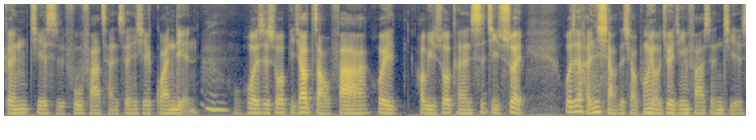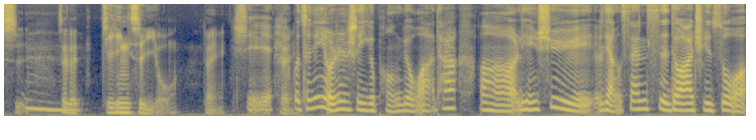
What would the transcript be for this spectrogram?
跟结石复发产生一些关联，嗯，或者是说比较早发会，好比说可能十几岁或者很小的小朋友就已经发生结石，嗯，这个基因是有。对，是我曾经有认识一个朋友啊，他呃连续两三次都要去做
